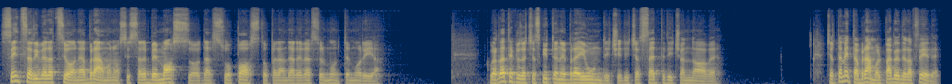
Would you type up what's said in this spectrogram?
Senza rivelazione Abramo non si sarebbe mosso dal suo posto per andare verso il monte Moria. Guardate cosa c'è scritto in Ebrei 11, 17 19. Certamente Abramo, il padre della fede,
